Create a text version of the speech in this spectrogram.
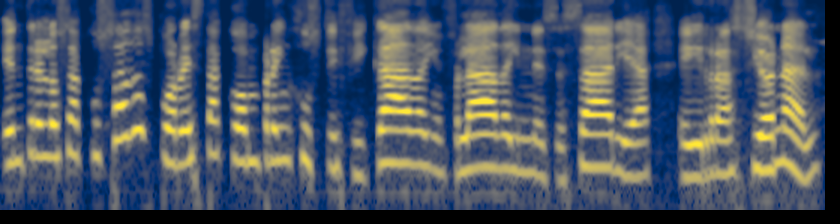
Entre los acusados por esta compra injustificada, inflada, innecesaria e irracional,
